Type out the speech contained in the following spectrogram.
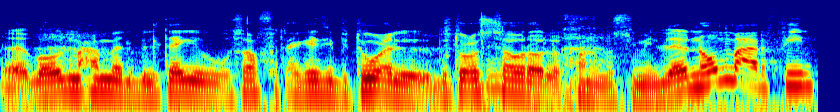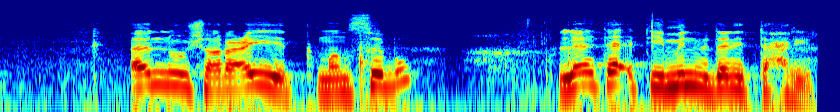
بقول محمد بلتاجي وصفوت حجازي بتوع بتوع الثورة والإخوان المسلمين. لأن هم عارفين أنه شرعية منصبه لا تأتي من ميدان التحرير.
